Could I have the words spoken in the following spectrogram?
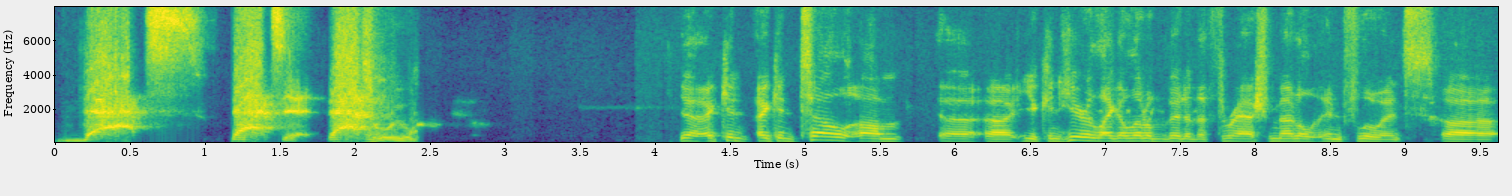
that's that's it. That's what we want. Yeah, I can I can tell. Um, uh, uh, you can hear like a little bit of the thrash metal influence uh,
